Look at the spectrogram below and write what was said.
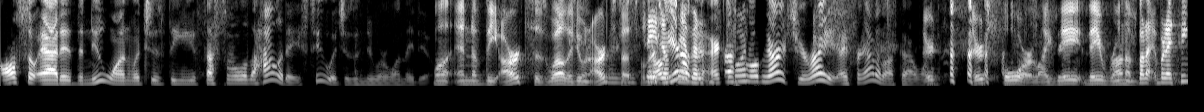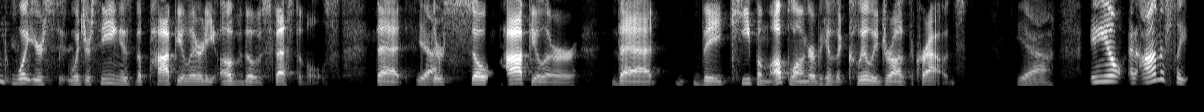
also added the new one which is the festival of the holidays too which is a newer one they do well, and of the arts as well. They do an arts I festival. say, There's- don't oh, have an the arts festival one? of the arts you're right i forgot about that one There- there's four like they they run them but I, but I think what you're what you're seeing is the popularity of those festivals that Yeah. they're so popular that they keep them up longer because it clearly draws the crowds Yeah. And, you know, and honestly,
